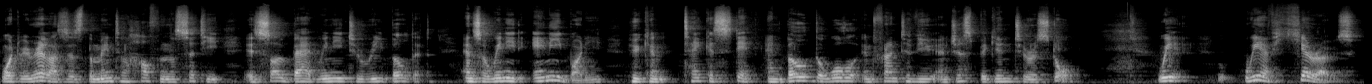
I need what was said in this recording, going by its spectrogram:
what we realized is the mental health in the city is so bad we need to rebuild it. And so we need anybody who can take a step and build the wall in front of you and just begin to restore. We we have heroes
